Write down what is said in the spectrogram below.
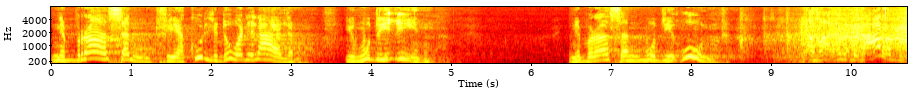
نبراسا في كل دول العالم مضيئين. نبراسا مضيئون. أنا بالعربي.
